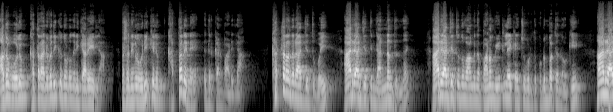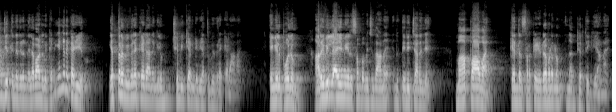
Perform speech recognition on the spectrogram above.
അതുപോലും ഖത്തർ അനുവദിക്കുന്നുണ്ടെന്ന് എനിക്കറിയില്ല. പക്ഷെ നിങ്ങൾ ഒരിക്കലും ഖത്തറിനെ എതിർക്കാൻ പാടില്ല. ഖത്തർ എന്ന രാജ്യത്ത് പോയി ആ രാജ്യത്തിന്റെ അന്നം തിന്ന് ആ രാജ്യത്തു നിന്ന് വാങ്ങുന്ന പണം വീട്ടിലേക്ക് അയച്ചു കൊടുത്ത് കുടുംബത്തെ നോക്കി ആ രാജ്യത്തിനെതിരെ നിലപാടെടുക്കാൻ എങ്ങനെ കഴിയുന്നു? എത്ര വിവരക്കേടാണെങ്കിലും ക്ഷമിക്കാൻ കഴിയാത്ത വിവരക്കേടാണ്. എങ്കിൽ പോലും അറിവില്ലായ്മയിൽ സംഭവിച്ചതാണ് എന്ന് തിരിച്ചറിഞ്ഞ് മാപ്പാവാൻ കേന്ദ്ര സർക്കാർ ഇടപെടണം എന്ന് അഭ്യർത്ഥിക്കുകയാണ്.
